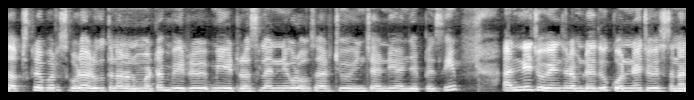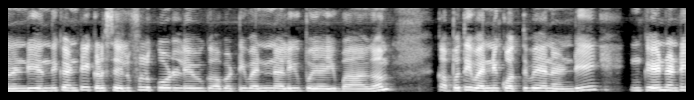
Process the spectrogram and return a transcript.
సబ్స్క్రైబర్స్ కూడా అడుగుతున్నాను అనమాట మీరు మీ డ్రెస్సులన్నీ కూడా ఒకసారి చూపించండి అని చెప్పేసి. అన్నీ చూపించడం లేదు కొన్నే చూపిస్తున్నానండి ఎందుకంటే ఇక్కడ సెల్ఫ్లు కూడా లేవు కాబట్టి ఇవన్నీ నలిగిపోయాయి బాగా. కాకపోతే ఇవన్నీ కొత్తవేనండి. ఇంకేంటంటే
